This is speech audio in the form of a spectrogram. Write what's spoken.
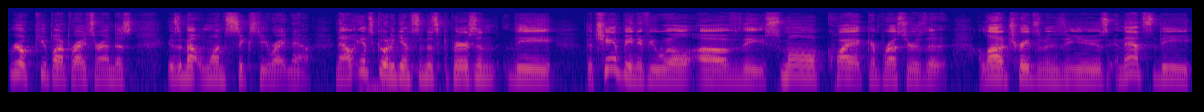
real coupon price around this is about 160 right now. Now it's going against in this comparison the the champion, if you will, of the small quiet compressors that a lot of tradesmen use, and that's the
